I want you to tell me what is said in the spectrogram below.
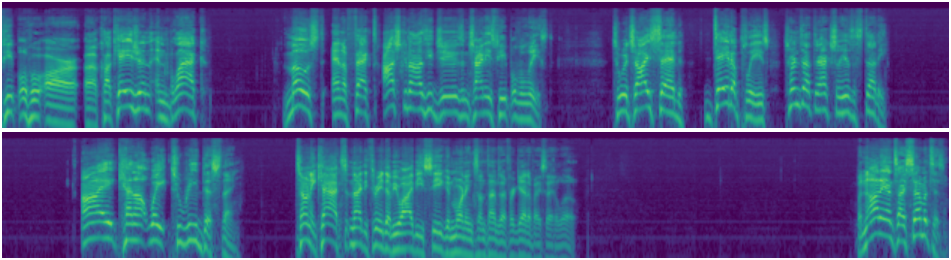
people who are uh, Caucasian and black most and affect Ashkenazi Jews and Chinese people the least. To which I said, data, please. Turns out there actually is a study. I cannot wait to read this thing. Tony Katz, 93 WIBC. Good morning. Sometimes I forget if I say hello. But not anti Semitism.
